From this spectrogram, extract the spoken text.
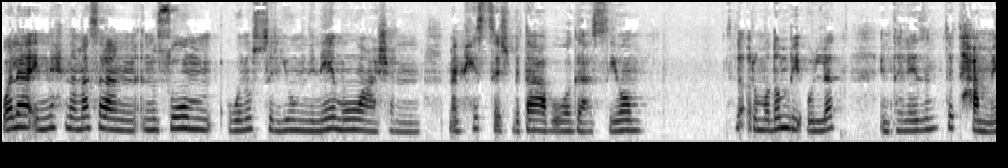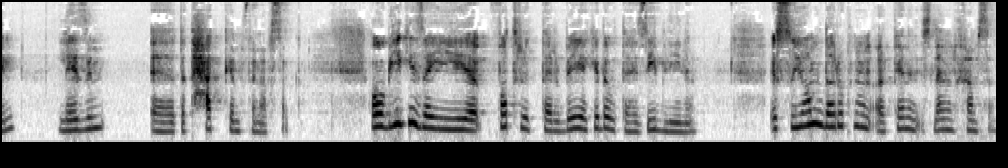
ولا إن إحنا مثلا نصوم ونص اليوم ننامه عشان ما نحسش بتعب ووجع الصيام. لا رمضان بيقولك أنت لازم تتحمل لازم آه، تتحكم في نفسك. هو بيجي زي فترة تربية كده وتهذيب لينا. الصيام ده ركن من أركان الإسلام الخمسة.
